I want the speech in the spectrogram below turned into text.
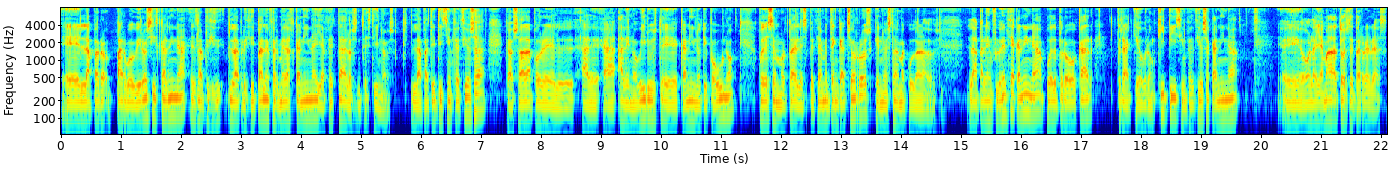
Eh, la parvovirosis canina es la, principal enfermedad canina y afecta a los intestinos. La hepatitis infecciosa, causada por el adenovirus de canino tipo 1, puede ser mortal, especialmente en cachorros que no están vacunados. La parainfluencia canina puede provocar traqueobronquitis infecciosa canina eh, o la llamada tos de perreras.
